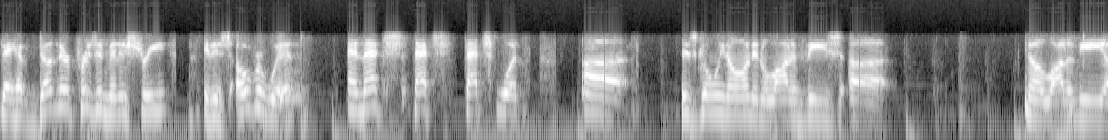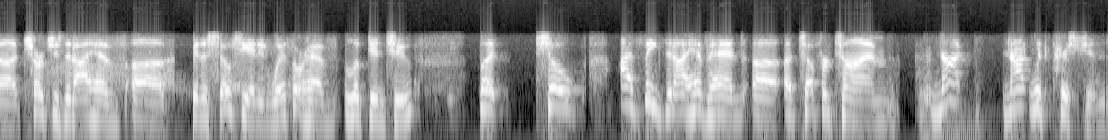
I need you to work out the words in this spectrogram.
they have done their prison ministry. It is over with, and that's that's that's what uh, is going on in a lot of these uh, you know, a lot of the uh, churches that I have uh, been associated with or have looked into. But so I think that I have had uh, a tougher time, not not with Christians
